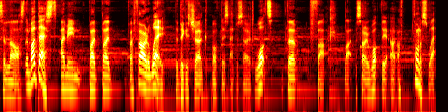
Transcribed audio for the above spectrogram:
to last. And by best, I mean by by by far and away the biggest jerk of this episode. What the fuck? Like, sorry, what the? I, I don't want to swear,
